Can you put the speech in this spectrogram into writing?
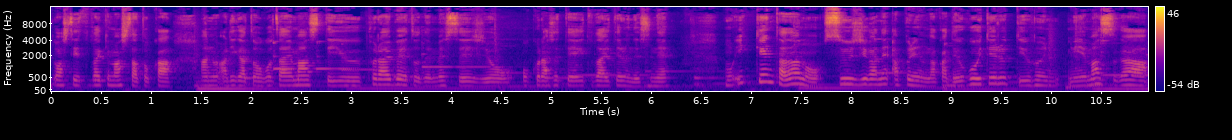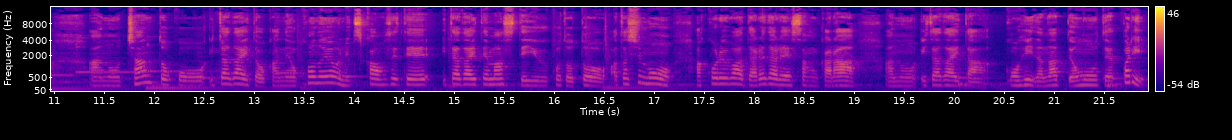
わせていただきましたとかあのありがとうございますっていうプライベートでメッセージを送らせていただいてるんですね。もう一見ただの数字がねアプリの中で動いてるっていう風に見えますがあのちゃんとこういただいたお金をこのように使わせていただいてますっていうことと私もあこれは誰々さんからあのいただいたコーヒーだなって思うとやっぱり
